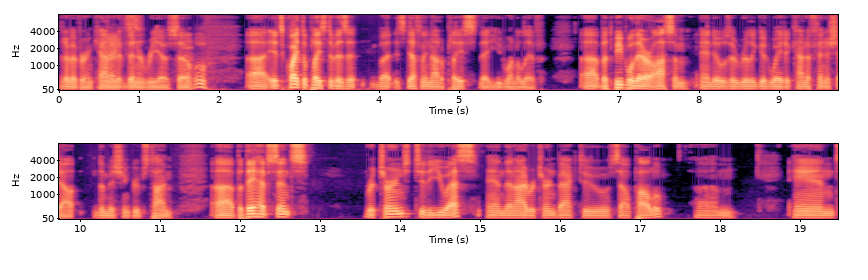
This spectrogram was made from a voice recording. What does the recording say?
that I've ever encountered have been in Rio. So uh, it's quite the place to visit, but it's definitely not a place that you'd want to live. Uh, but the people there are awesome, and it was a really good way to kind of finish out the mission group's time. Uh, but they have since returned to the U.S., and then I returned back to Sao Paulo. Um, and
